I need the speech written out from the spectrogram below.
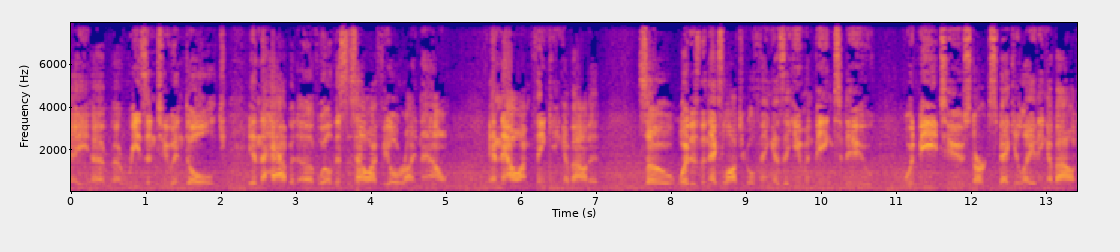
a, a, a, reason to indulge in the habit of, well, this is how I feel right now, and now I'm thinking about it. So, what is the next logical thing as a human being to do? Would be to start speculating about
